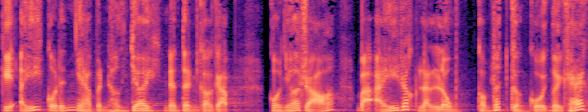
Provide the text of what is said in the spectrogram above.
Khi ấy cô đến nhà Vịnh Hân chơi Nên tình cờ gặp. Cô nhớ rõ, bà ấy rất lạnh lùng, Không thích gần gũi người khác.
